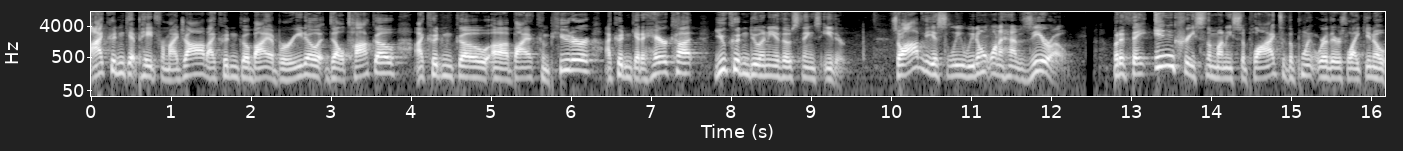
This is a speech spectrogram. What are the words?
I couldn't get paid for my job. I couldn't go buy a burrito at Del Taco. I couldn't go uh, buy a computer. I couldn't get a haircut. You couldn't do any of those things either. So obviously, we don't want to have zero. But if they increase the money supply to the point where there's like, you know,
